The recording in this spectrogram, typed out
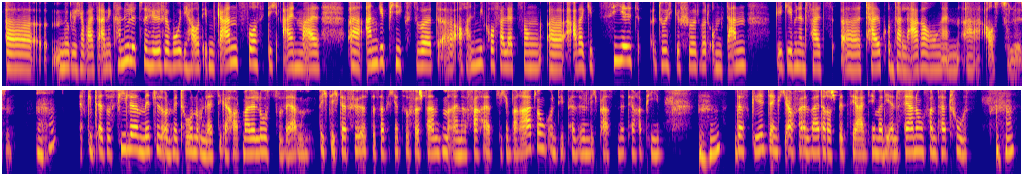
äh, möglicherweise eine Kanüle zur Hilfe, wo die Haut eben ganz vorsichtig einmal äh, angepiekst wird, äh, auch eine Mikroverletzung, äh, aber gezielt durchgeführt wird, um dann gegebenenfalls äh, Talgunterlagerungen äh, auszulösen. Mhm. Es gibt also viele Mittel und Methoden, um lästige Hautmale loszuwerden. Wichtig dafür ist, das habe ich jetzt so verstanden, eine fachärztliche Beratung und die persönlich passende Therapie. Mhm. Das gilt, denke ich, auch für ein weiteres Spezialthema, die Entfernung von Tattoos. Mhm.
